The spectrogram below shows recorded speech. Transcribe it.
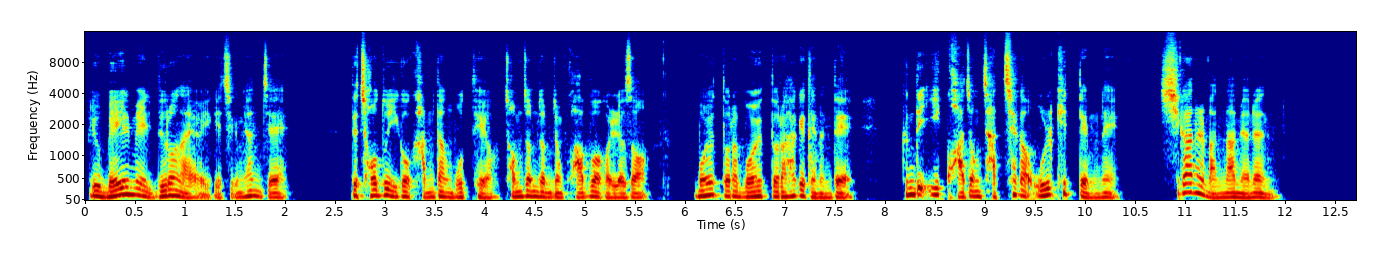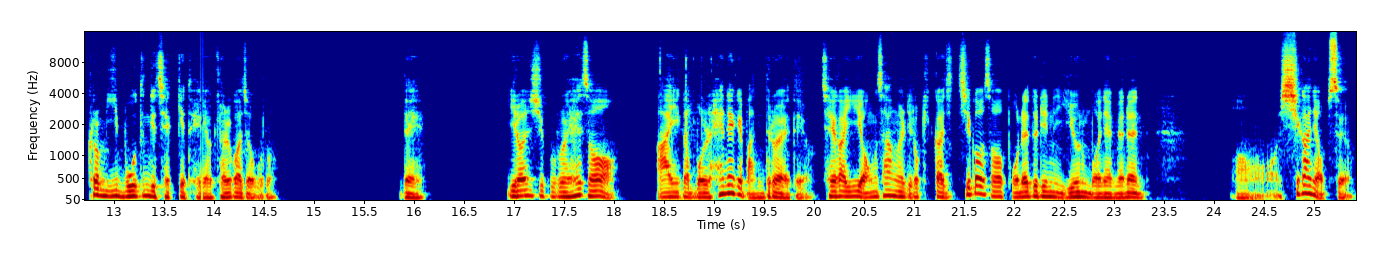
그리고 매일매일 늘어나요. 이게 지금 현재. 근데 저도 이거 감당 못해요. 점점 점점 과부하 걸려서 뭐였더라, 뭐였더라 하게 되는데, 근데 이 과정 자체가 옳기 때문에 시간을 만나면은 그럼 이 모든 게 제게 돼요. 결과적으로. 네. 이런 식으로 해서 아이가 뭘 해내게 만들어야 돼요. 제가 이 영상을 이렇게까지 찍어서 보내드리는 이유는 뭐냐면은, 어, 시간이 없어요.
